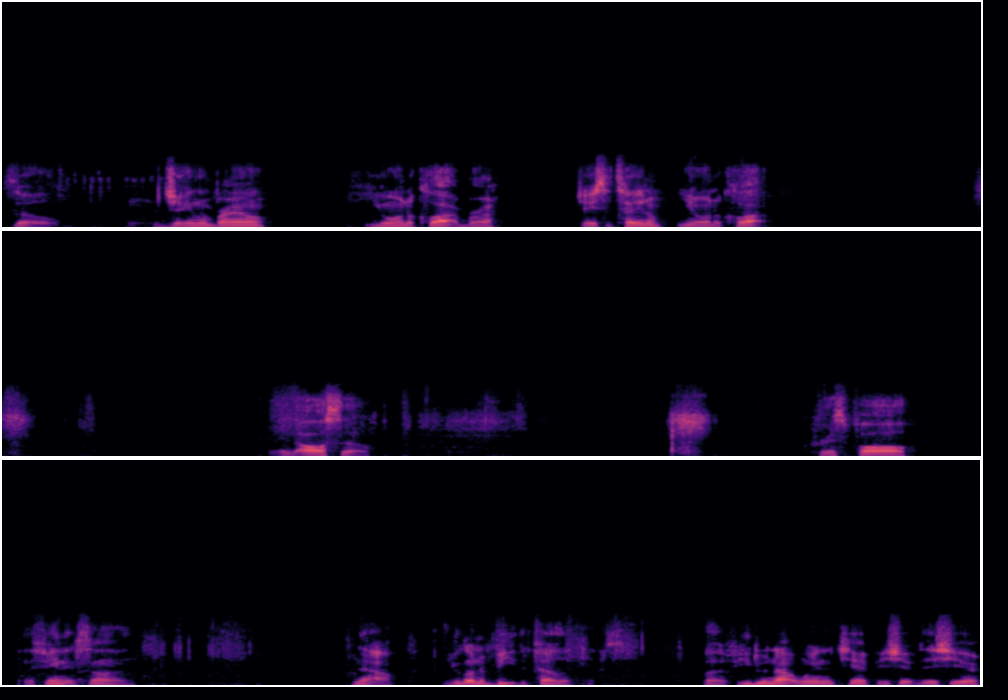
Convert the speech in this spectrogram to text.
So, Jaylen Brown, you on the clock, bro. Jayson Tatum, you on the clock. And also, Chris Paul and the Phoenix Suns. Now, you're going to beat the Pelicans. But if you do not win the championship this year,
